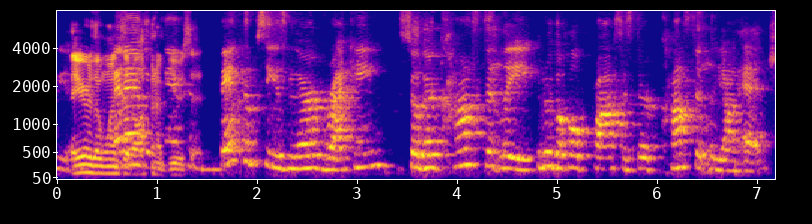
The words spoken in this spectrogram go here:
yeah. they are the ones and that often abuse it. Bankruptcy is nerve wracking. So they're constantly, through the whole process, they're constantly on edge.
